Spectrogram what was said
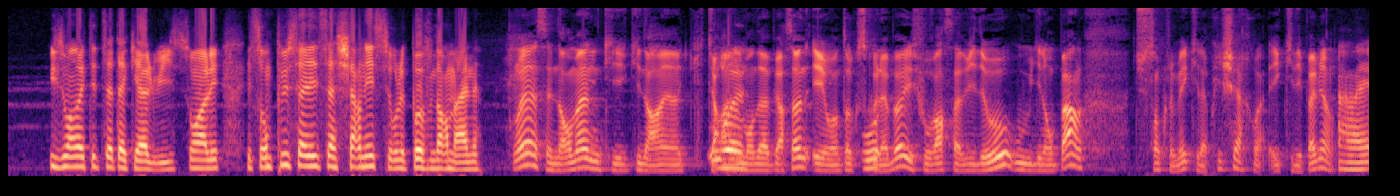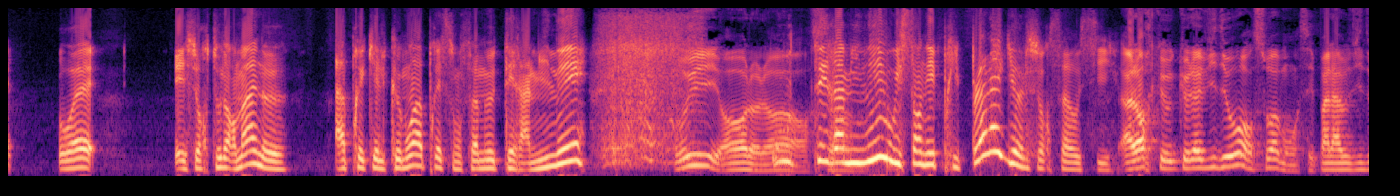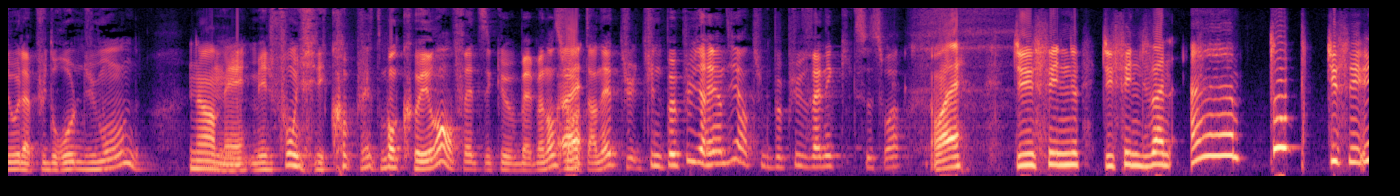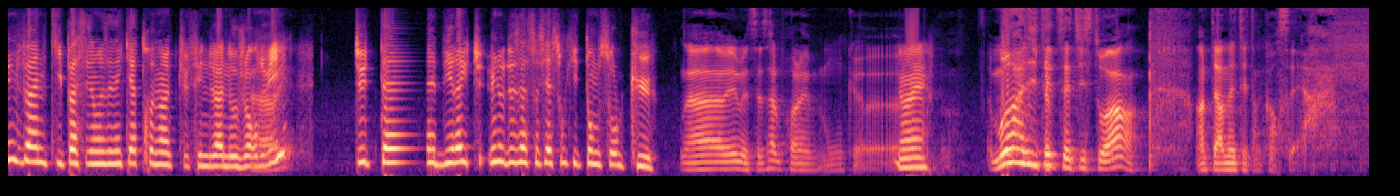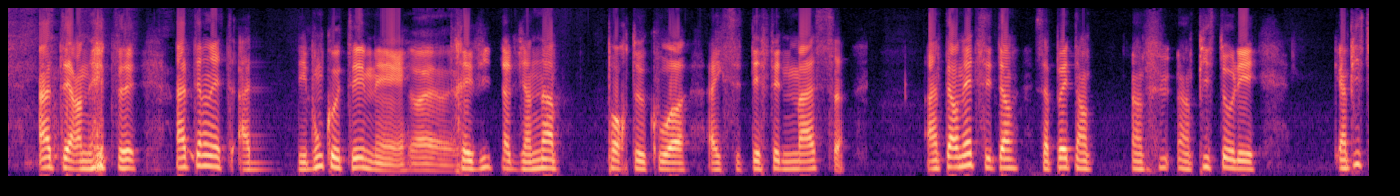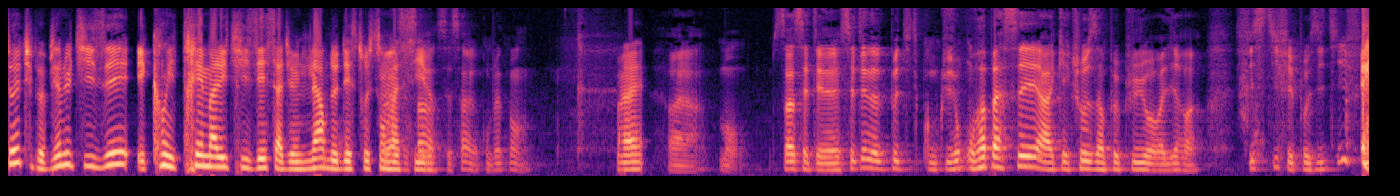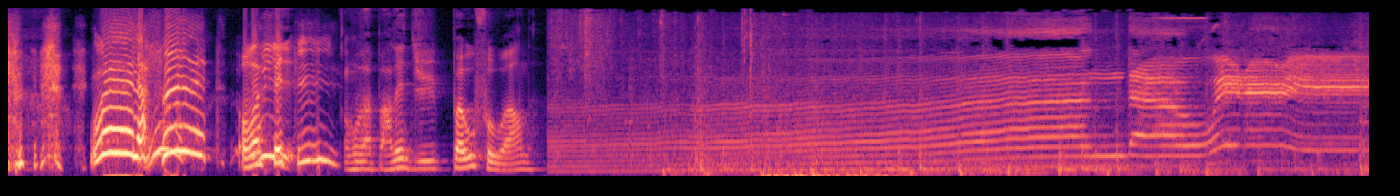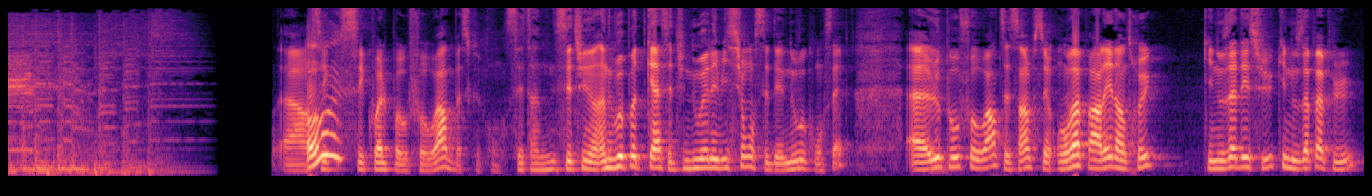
ils ont arrêté de s'attaquer à lui. Ils sont allés, ils sont plus allés s'acharner sur le pauvre Norman. Ouais, c'est Norman qui, qui n'a rien, qui Ouais. rien demandé à personne. Et en tant que Ouais. Scolaboy, il faut voir sa vidéo où il en parle. Tu sens que le mec, il a pris cher, quoi. Et qu'il est pas bien. Ah ouais. Ouais. Et surtout Norman, euh, après quelques mois, après son fameux terraminé, Oui, oh là là. ou terraminé où il s'en est pris plein la gueule sur ça aussi. Alors que, que la vidéo en soi, bon, c'est pas la vidéo la plus drôle du monde. Non mais, Mais le fond, il est complètement cohérent, en fait. C'est que, ben, maintenant, sur Ouais. Internet, tu, tu ne peux plus rien dire. Tu ne peux plus vanner qui que ce soit. ouais. Tu fais une, tu fais une vanne un tout, tu fais une vanne qui passait dans les années 80, que tu fais une vanne aujourd'hui, Ah, ouais. tu t'as direct une ou deux associations qui tombent sur le cul. Ah oui, mais c'est ça le problème. Donc, euh, Ouais. moralité de cette histoire, Internet est un cancer. Internet, euh, Internet a des bons côtés, mais Ouais, ouais. très vite ça devient n'importe quoi avec cet effet de masse. Internet, c'est un, ça peut être un, un, pistolet. Un pistolet, tu peux bien l'utiliser et quand il est très mal utilisé, ça devient une arme de destruction Ouais, c'est massive. ça, C'est ça, complètement. Ouais. Voilà. Bon, ça c'était c'était notre petite conclusion. On va passer à quelque chose d'un peu plus, on va dire, festif et positif. Ouais, la fête On va Oui. fêter On va parler du Pau Forward. Alors, Oh. c'est- quoi le Pau Forward Parce que bon, c'est un, c'est une- un nouveau podcast, c'est une nouvelle émission, c'est des nouveaux concepts. Euh, le Pau Forward, c'est simple, c'est on va parler d'un truc qui nous a déçus, qui nous a pas plu.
